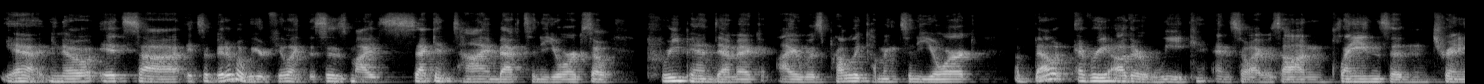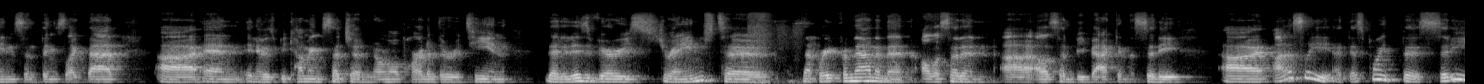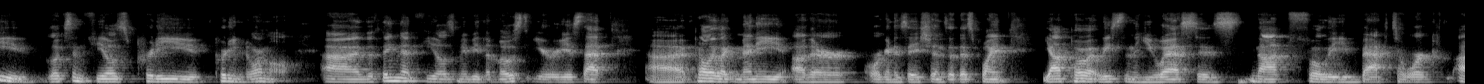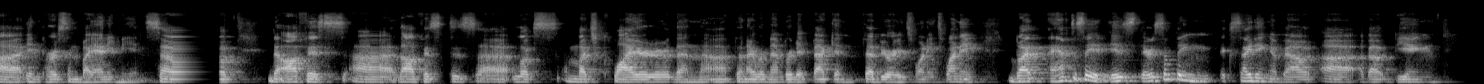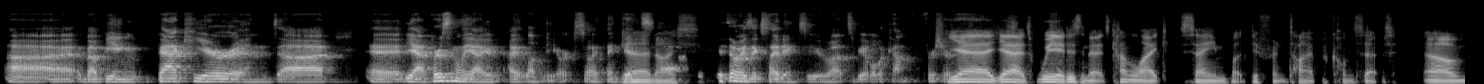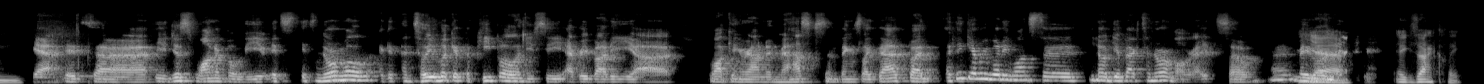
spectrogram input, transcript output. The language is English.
Yeah, you know, it's uh it's a bit of a weird feeling. This is my second time back to New York. So pre-pandemic, I was probably coming to New York about every other week. And so I was on planes and trains and things like that. Uh, and, and it was becoming such a normal part of the routine that it is very strange to separate from that and then all of a sudden uh, all of a sudden be back in the city uh, honestly at this point the city looks and feels pretty pretty normal uh, the thing that feels maybe the most eerie is that uh, probably like many other organizations at this point Yotpo, at least in the US, is not fully back to work uh, in person by any means. So the office uh, the office is, uh, looks much quieter than uh, than I remembered it back in February 2020. But I have to say, it is there's something exciting about uh, about being uh, about being back here and. Uh, yeah, personally, I, I love New York, so I think yeah, it's nice. it's always exciting to to be able to come for sure. Yeah, yeah, it's weird, isn't it? It's kind of like same but different type concept. Um, yeah, it's uh, you just want to believe it's it's normal until you look at the people and you see everybody uh, walking around in masks and things like that. But I think everybody wants to you know get back to normal, right? So uh, maybe yeah, exactly.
